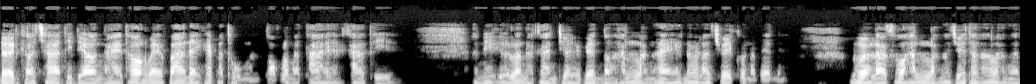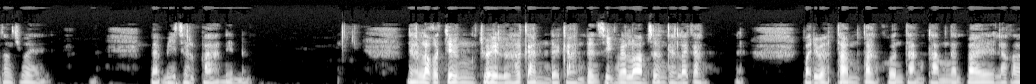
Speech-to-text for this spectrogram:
เดินเข้าช้าทีเดียวหงายท้องไฟฟ้าได้แค่ปถุงตกลงมาตายคาที่ อันนี้คือลักษณะการช่วยเป็นต้องหันหลังให้นะเวลาช่วยคนเป็น เวลาเขาหันหลังช่วยทางข้างหลังก็ต้องช่วย แบบมีศิลปะนิดหนึ่งเนี่ยเราก็จึงช่วยเหลือกัน โดยการเป็นสิ่งแวดล้อมซึ่งกันและกันปฏิบัติธรรมต่างคนต่างทำกันไป แล้วก็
